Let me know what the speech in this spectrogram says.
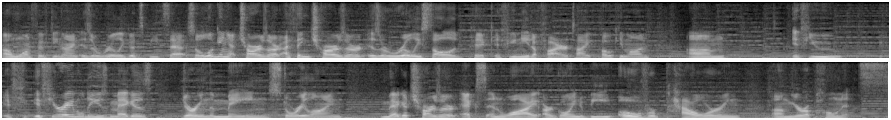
uh, 159 is a really good speed stat. So looking at Charizard, I think Charizard is a really solid pick if you need a Fire-type Pokemon. Um, if you if if you're able to use Megas during the main storyline, Mega Charizard X and Y are going to be overpowering um, your opponents.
